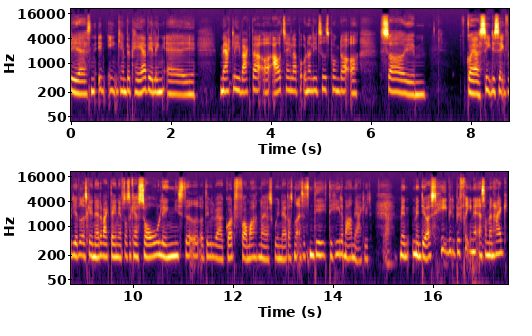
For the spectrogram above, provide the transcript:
Det er sådan en, en kæmpe pærevælling af øh, mærkelige vagter og aftaler på underlige tidspunkter, og så øhm, går jeg sent i seng, fordi jeg ved, at jeg skal i nattevagt dagen efter, så kan jeg sove længe i stedet, og det vil være godt for mig, når jeg skulle i nat og sådan noget. Altså sådan, det, det hele er meget mærkeligt. Ja. Men, men det er også helt vildt befriende. Altså man har ikke...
